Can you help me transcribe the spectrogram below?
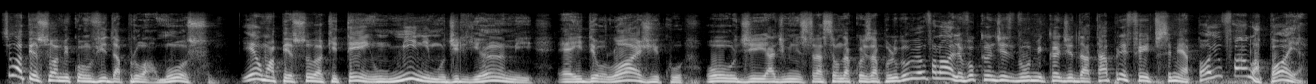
Se uma pessoa me convida para o almoço, é uma pessoa que tem um mínimo de liame é, ideológico ou de administração da coisa pública, eu falar, olha, eu vou, vou me candidatar a prefeito, você me apoia? Eu falo, apoia.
